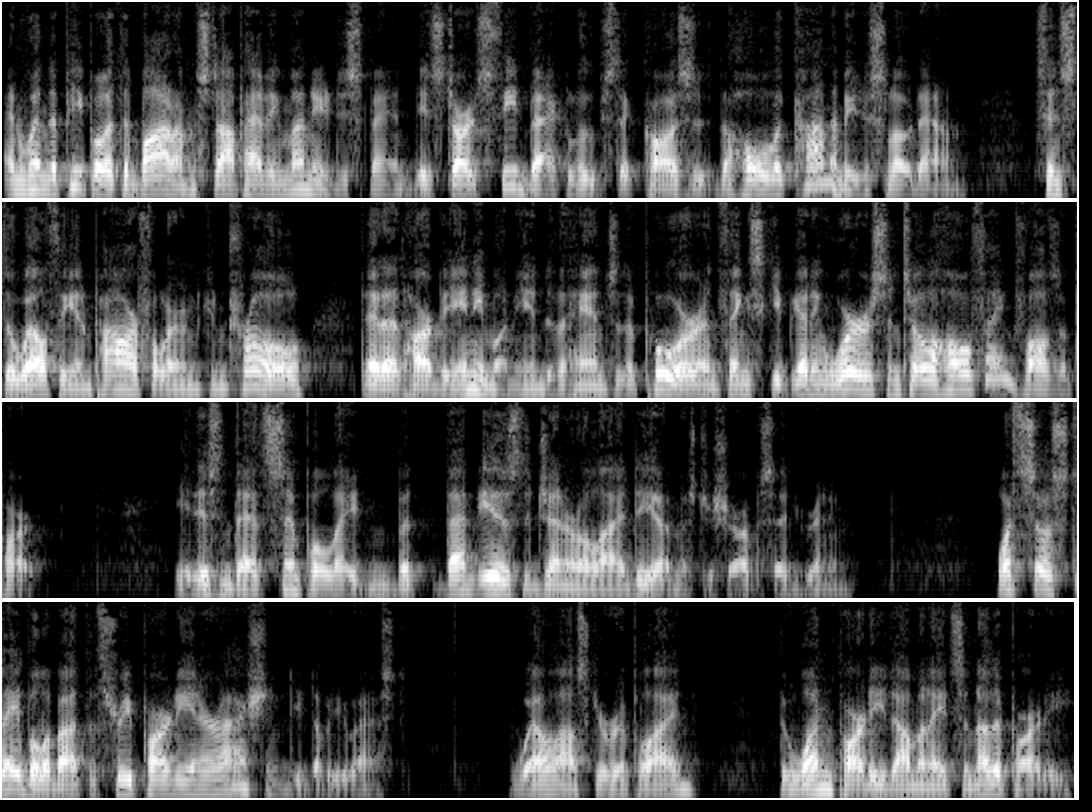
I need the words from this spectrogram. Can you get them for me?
And when the people at the bottom stop having money to spend, it starts feedback loops that causes the whole economy to slow down. Since the wealthy and powerful are in control, they let hardly any money into the hands of the poor, and things keep getting worse until the whole thing falls apart. It isn't that simple, Leighton, but that is the general idea, Mr. Sharp said, grinning. What's so stable about the three-party interaction? D.W. asked. Well, Oscar replied, the one party dominates another party,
